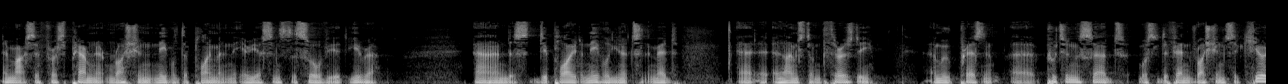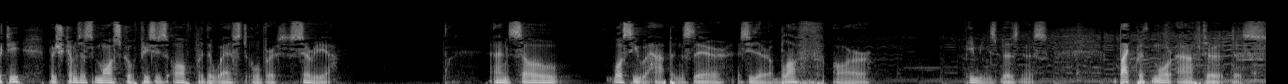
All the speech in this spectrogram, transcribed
and marks the first permanent Russian naval deployment in the area since the Soviet era. And it's deployed a naval unit to the Med, uh, announced on Thursday President uh, Putin said was to defend Russian security, which comes as Moscow faces off with the West over Syria. And so we'll see what happens there. It's either a bluff or he means business. Back with more after this.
